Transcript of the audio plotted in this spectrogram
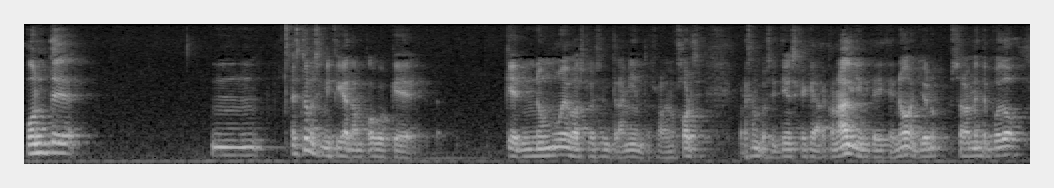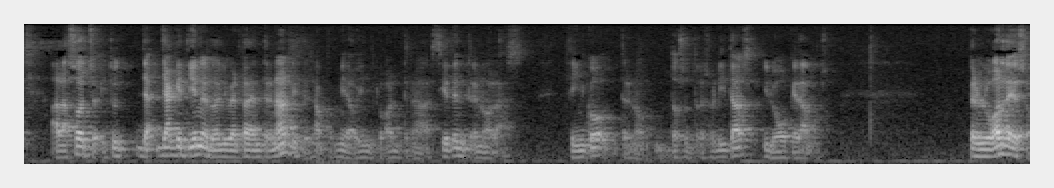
ponte... mm, esto no significa tampoco que, que no muevas los entrenamientos. A lo mejor, por ejemplo, si tienes que quedar con alguien y te dice, no, yo solamente puedo a las 8 y tú, ya, ya que tienes la libertad de entrenar, dices, ah, pues mira, hoy en lugar de entrenar a las 7, entreno a las 5, entreno dos o tres horitas y luego quedamos. Pero en lugar de eso,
